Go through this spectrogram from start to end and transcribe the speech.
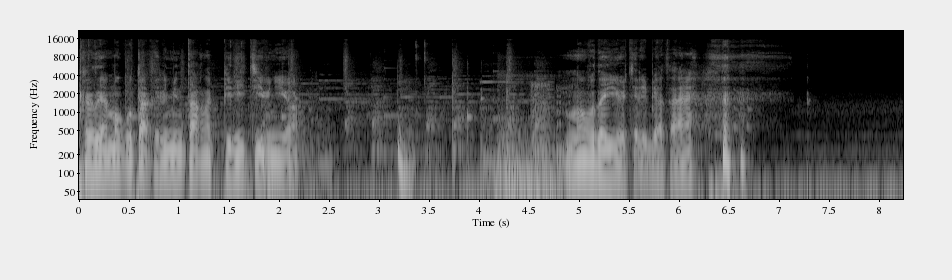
Когда я могу так элементарно перейти в нее. Ну вы даете, ребята, а?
